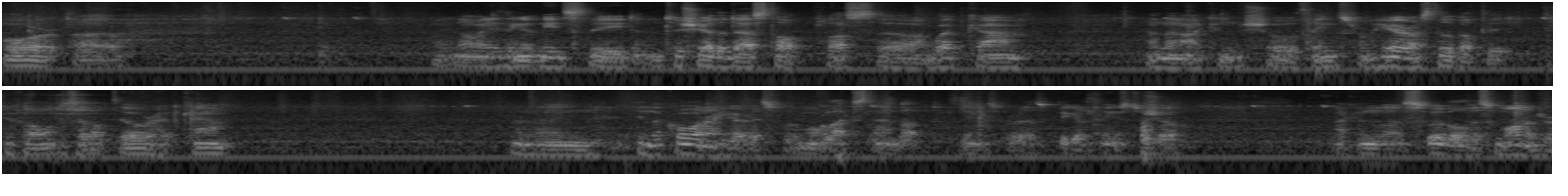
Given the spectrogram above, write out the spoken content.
or uh, you know anything that needs the to share the desktop plus uh, webcam and then I can show things from here. I still got the if I want to set up the overhead cam. And then in, the corner here it's for more like stand-up things, for there's bigger things to show. I can uh, swivel this monitor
